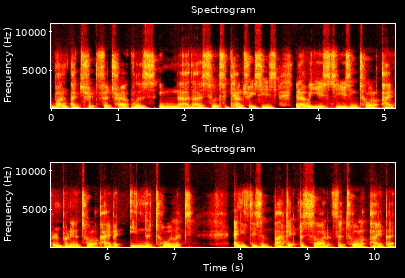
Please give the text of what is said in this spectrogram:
one a trip for travellers in uh, those sorts of countries is, you know, we're used to using toilet paper and putting the toilet paper in the toilet. And if there's a bucket beside it for toilet paper,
